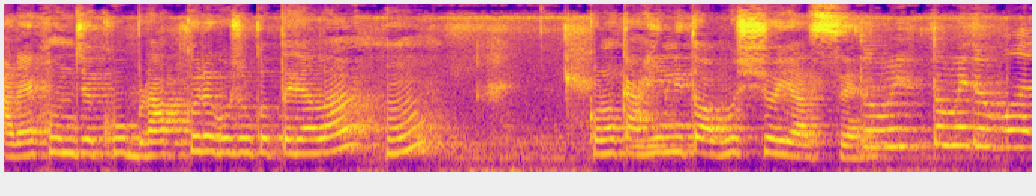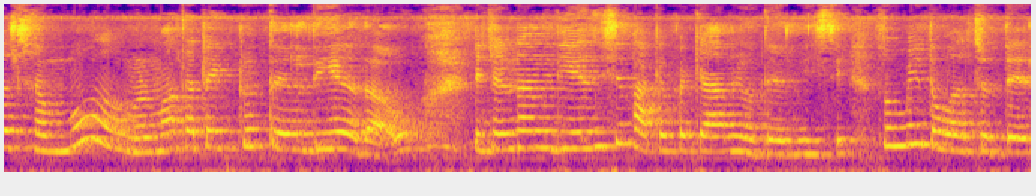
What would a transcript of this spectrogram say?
আর এখন যে খুব রাত করে গোসল করতে গেলা হুম? কোনো কাহিনী তো অবশ্যই আছে। তুমি তুমি তো বলছো আম্মু আমার মাথাটা একটু তেল দিয়ে দাও। এই জন্য আমি দিয়ে দিছি ফাঁকে ফাঁকে আমিও তেল নিয়েছি তুমি তো বলছো তেল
